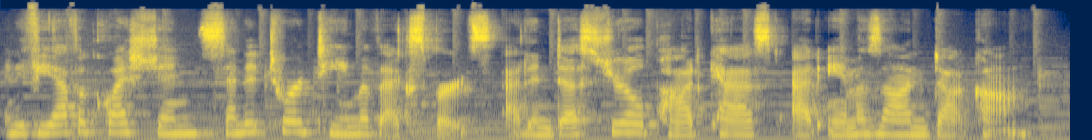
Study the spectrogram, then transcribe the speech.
And if you have a question, send it to our team of experts at industrialpodcast at amazon.com.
